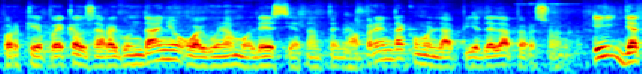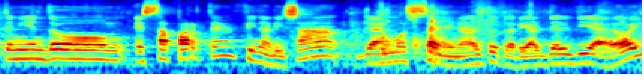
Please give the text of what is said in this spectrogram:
Porque puede causar algún daño o alguna molestia, tanto en la prenda como en la piel de la persona. Y ya teniendo esta parte finalizada, ya hemos terminado el tutorial del día de hoy.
